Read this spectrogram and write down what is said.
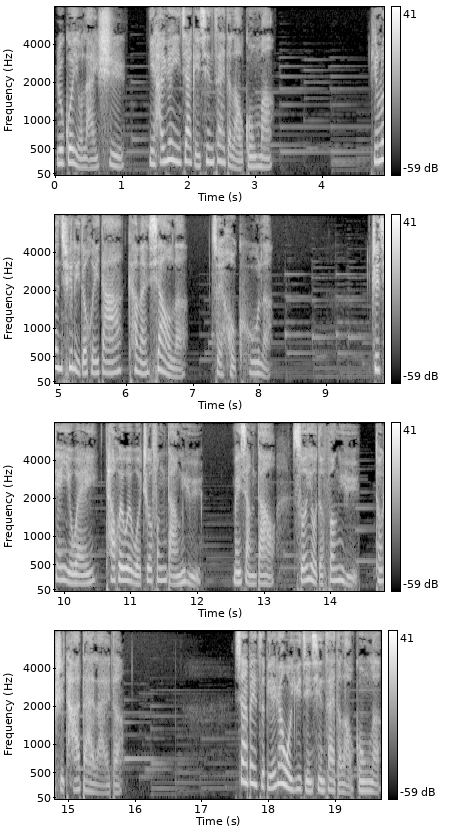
如果有来世，你还愿意嫁给现在的老公吗？评论区里的回答看完笑了，最后哭了。之前以为他会为我遮风挡雨，没想到所有的风雨都是他带来的。下辈子别让我遇见现在的老公了，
